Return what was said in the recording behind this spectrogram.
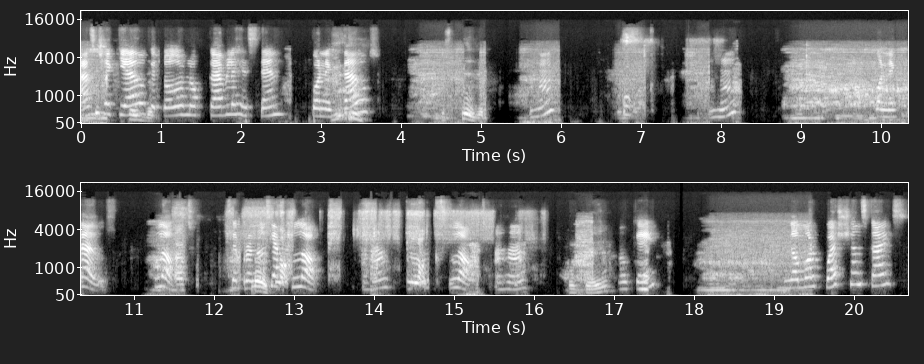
¿Has chequeado que todos los cables estén conectados? Excluye. Uh -huh. Uh -huh. Conectados. Plugged. Se pronuncia plugged. Ajá. Plugged. Ajá. Okay. Okay. No more questions, guys?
